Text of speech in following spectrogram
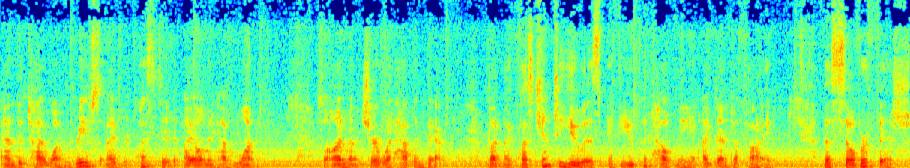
And the Taiwan reefs I've requested, I only have one. So I'm not sure what happened there. But my question to you is if you could help me identify the silver fish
